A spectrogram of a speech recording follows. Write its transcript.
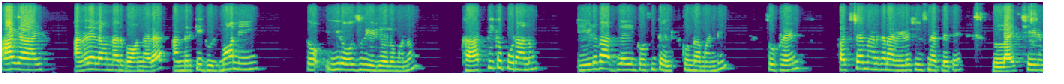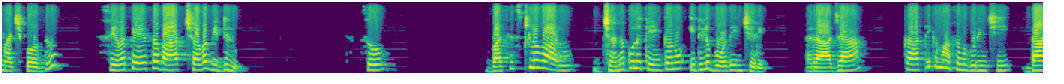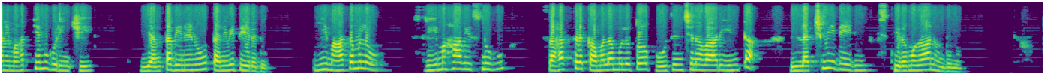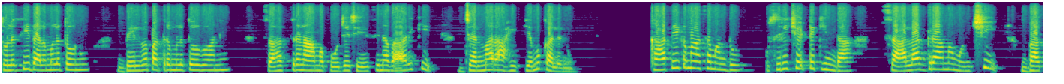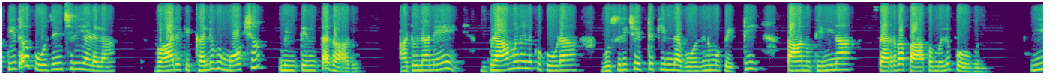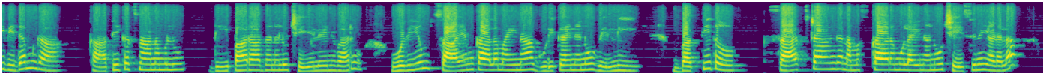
Hi guy అందరూ ఎలా ఉన్నారు? బాగున్నారా? అందరికీ గుడ్ మార్నింగ్ సో ఈ రోజు వీడియోలో మనం కార్తీక పురాణం ఏడవ అధ్యాయం కోసం తెలుసుకుందామండి. సో ఫ్రెండ్స్ ఫస్ట్ టైం కనుక నా వీడియో చూసినట్లయితే లైక్ చేయడం మర్చిపోవద్దు. శివకేశ వాచవ విధులు. సో వశిష్ఠుల వారు జనకుల ఇంకను ఇదిలు బోధించరి. రాజా కార్తీక మాసము గురించి దాని మహత్యము గురించి ఎంత వినెనూ తనివి తీరదు. ఈ మాసములో శ్రీ మహావిష్ణువు సహస్ర కమలములతో పూజించిన వారి ఇంట లక్ష్మీదేవి స్థిరముగా నుండును. తులసి దళములతోనూ బెల్వపత్రములతో గాని సహస్రనామ పూజ చేసిన వారికి జన్మరాహిత్యము కలను. కార్తీక మాసమందు ఉసిరి చెట్టు కింద సాలాగ్రామముంచి భక్తితో పూజించిన ఎడల వారికి కలుగు మోక్షం మింతింత కాదు. అటులనే బ్రాహ్మణులకు కూడా ఉసిరి చెట్టు కింద భోజనము పెట్టి తాను తినిన సర్వ పాపములు పోగును ఈ విధంగా కార్తీక స్నానములు దీపారాధనలు చేయలేని వారు ఉదయం సాయంకాలమైనా గుడికైనను వెళ్ళి భక్తితో సాష్టాంగ నమస్కారములైనను చేసిన ఎడల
